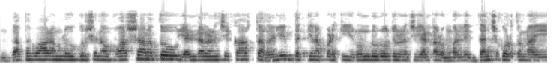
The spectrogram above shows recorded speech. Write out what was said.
గత వారంలో కురిసిన వర్షాలతో ఎండల నుంచి కాస్త రిలీఫ్ దక్కినప్పటికీ రెండు రోజుల నుంచి ఎండలు మళ్ళీ దంచి కొడుతున్నాయి.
